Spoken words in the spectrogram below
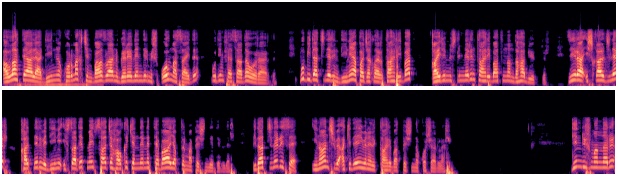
Allah Teala dinini korumak için bazılarını görevlendirmiş olmasaydı bu din fesada uğrardı. Bu bidatçilerin dine yapacakları tahribat gayrimüslimlerin tahribatından daha büyüktür. Zira işgalciler kalpleri ve dini ifsad etmeyip sadece halkı kendilerine tebaa yaptırma peşindedirler. Bidatçiler ise inanç ve akideye yönelik tahribat peşinde koşarlar. Din düşmanları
